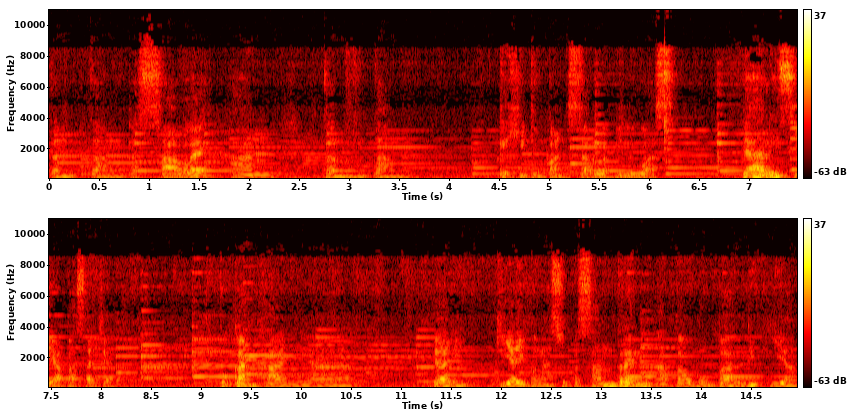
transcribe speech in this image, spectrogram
tentang kesalehan, tentang kehidupan secara lebih luas dari siapa saja. Bukan hanya dari kiai pengasuh pesantren atau mubalik yang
